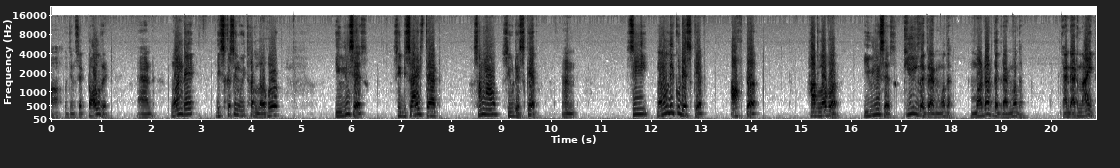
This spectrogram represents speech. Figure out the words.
uh, we can say tolerate. And one day discussing with her lover Ulysses she decides that somehow she would escape. And she only could escape after her lover Ulysses killed the grandmother murdered the grandmother. And at night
